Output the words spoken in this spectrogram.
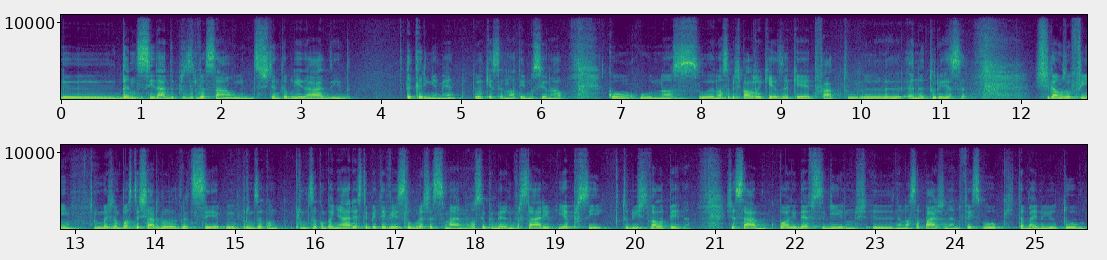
uh, da necessidade de preservação e de sustentabilidade e de acarinhamento, estou aqui essa nota emocional, com o nosso, a nossa principal riqueza, que é, de facto, uh, a natureza. Chegamos ao fim, mas não posso deixar de agradecer eh, por nos, por nos acompanhar. A STPTV celebrou esta semana o seu primeiro aniversário e é por si que tudo isto vale a pena. Já sabe que pode e deve seguir-nos eh, na nossa página no Facebook e também no YouTube.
